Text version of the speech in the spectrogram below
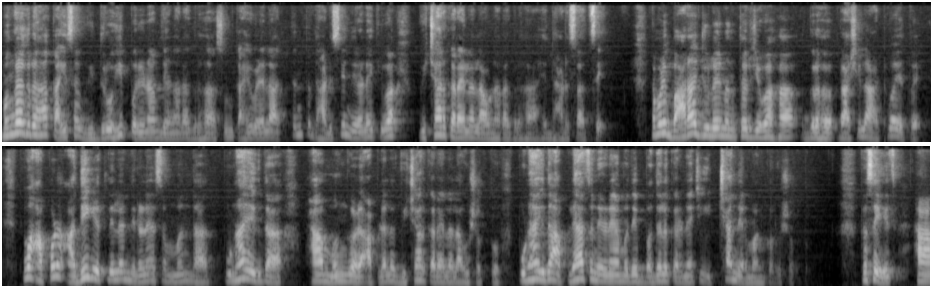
मंगळ ग्रह हा काहीसा विद्रोही परिणाम देणारा ग्रह असून काही वेळेला अत्यंत धाडसी निर्णय किंवा विचार करायला लावणारा ग्रह आहे धाडसाचे. त्यामुळे बारा जुलैनंतर जेव्हा हा ग्रह राशीला आठवा येतोय तेव्हा आपण आधी घेतलेल्या निर्णयासंबंधात पुन्हा एकदा हा मंगळ आपल्याला विचार करायला लावू शकतो. पुन्हा एकदा आपल्याच निर्णयामध्ये बदल करण्याची इच्छा निर्माण करू शकतो. तसेच हा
